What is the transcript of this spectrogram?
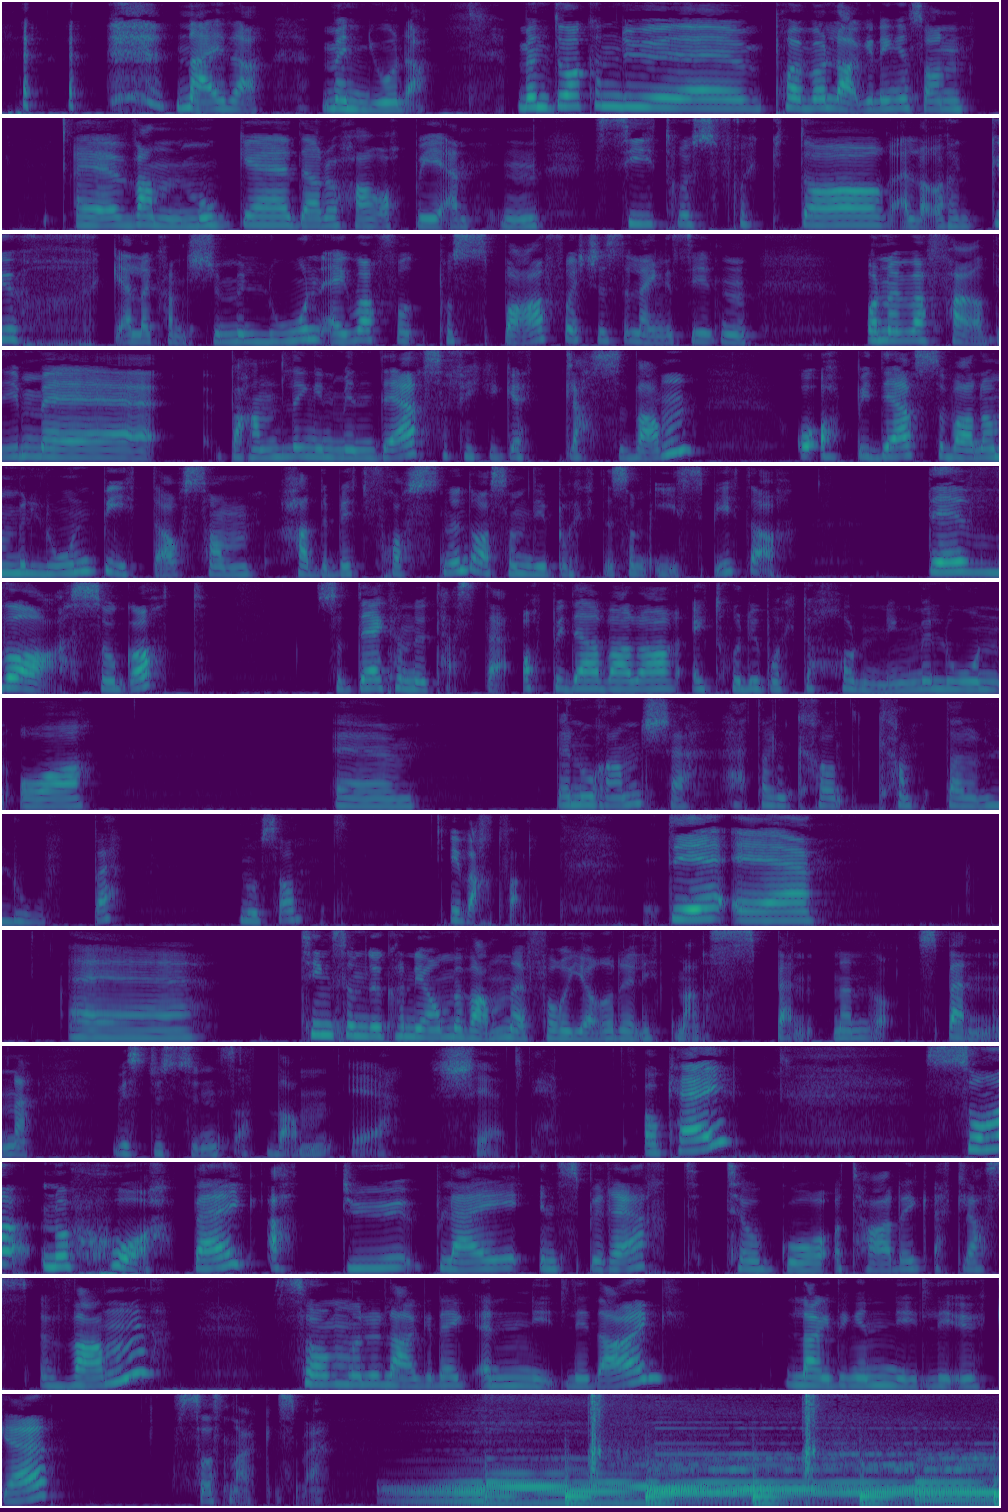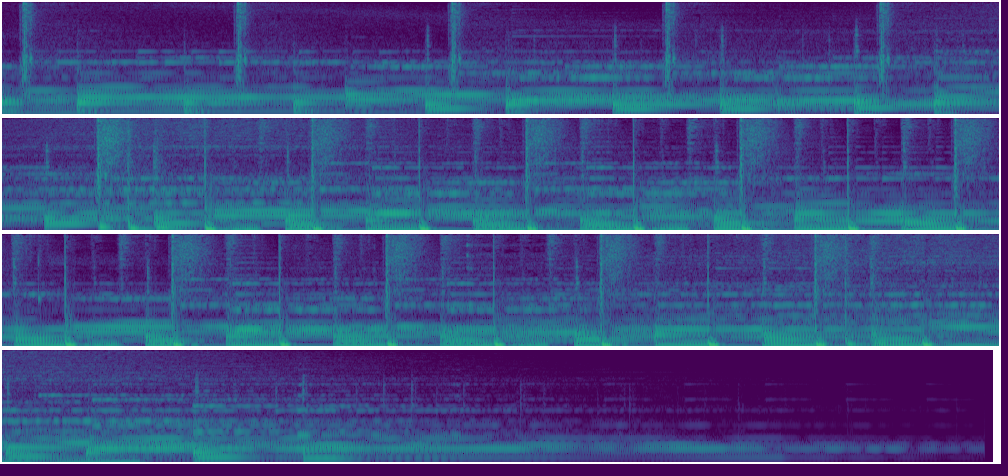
Nei da, men jo da. Men da kan du eh, prøve å lage deg en sånn vannmugge der du har oppi enten sitrusfrukter eller agurk eller kanskje melon. Jeg var for, på spa for ikke så lenge siden, og når jeg var ferdig med behandlingen min der, så fikk jeg et glass vann. Og oppi der så var det melonbiter som hadde blitt frosne, da, som de brukte som isbiter. Det var så godt. Så det kan du teste. Oppi der var det Jeg tror de brukte honningmelon og eh, den oransje. Heter en cantalope? Noe sånt. I hvert fall. Det er eh, ting som du kan gjøre med vannet for å gjøre det litt mer spennende, spennende hvis du syns at vann er kjedelig. OK? Så nå håper jeg at du ble inspirert til å gå og ta deg et glass vann. Så må du lage deg en nydelig dag. Lag deg en nydelig uke. Så snakkes vi. you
